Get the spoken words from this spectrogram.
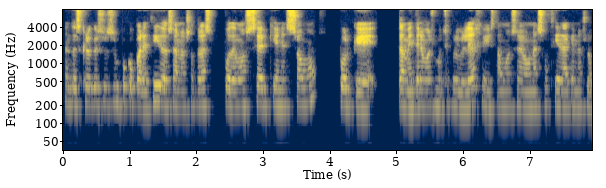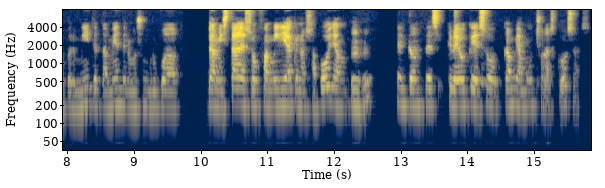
Entonces creo que eso es un poco parecido, o sea, nosotras podemos ser quienes somos porque también tenemos mucho privilegio y estamos en una sociedad que nos lo permite también, tenemos un grupo de amistades o familia que nos apoyan. Entonces creo que eso cambia mucho las cosas.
